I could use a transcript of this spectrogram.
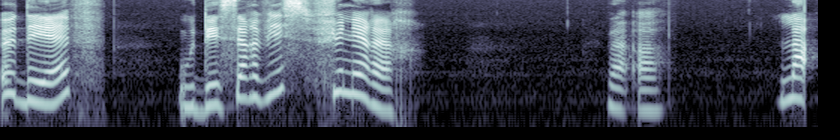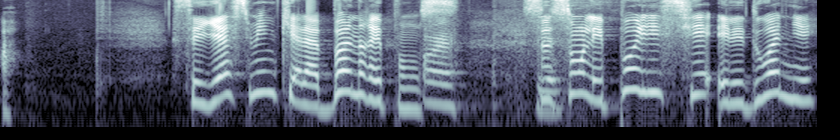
EDF ou des services funéraires. La A. La A. C'est Yasmine qui a la bonne réponse. Ouais. Ce Yes. sont les policiers et les douaniers.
